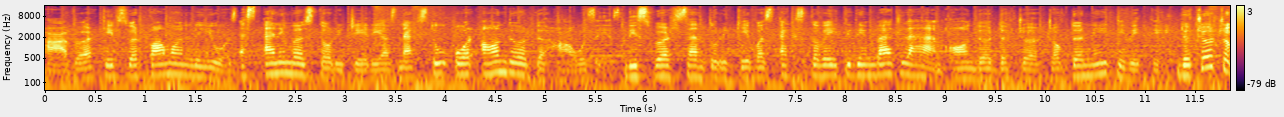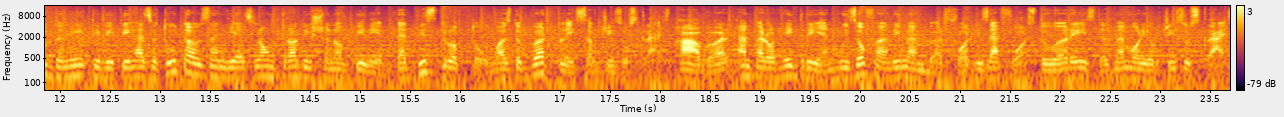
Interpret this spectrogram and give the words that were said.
however, caves were commonly used as animal storage areas next to or under the houses. This first century cave was excavated in Bethlehem under the Church of the Nativity. The Church of the Nativity has a 2000 years long tradition of belief that this grotto was the birthplace of Jesus Christ. However, Emperor Hadrian, who is often remembered for his efforts to erase the memory of Jesus Christ,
